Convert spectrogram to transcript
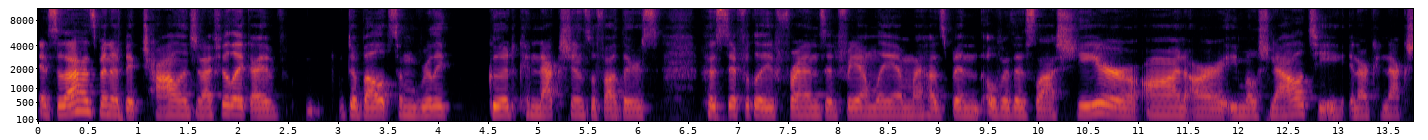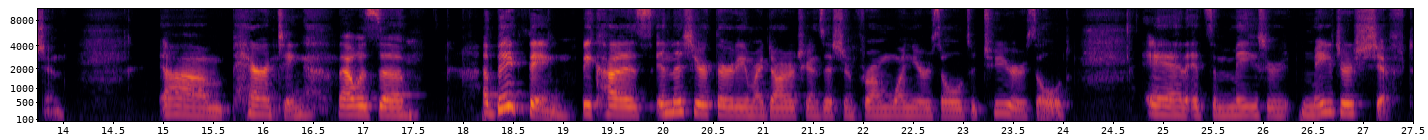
And so that has been a big challenge. And I feel like I've developed some really good connections with others, specifically friends and family and my husband over this last year on our emotionality and our connection. Um, parenting, that was a a big thing because in this year 30, my daughter transitioned from one years old to two years old. And it's a major, major shift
